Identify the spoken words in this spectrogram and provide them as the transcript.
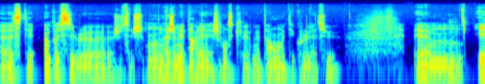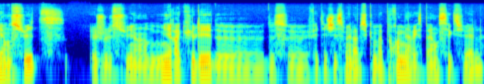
Euh, C'était impossible. Je- on n'en a jamais parlé je pense que mes parents ont été cool là-dessus. Euh, et ensuite, je suis un miraculé de, de ce fétichisme-là, puisque ma première expérience sexuelle,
